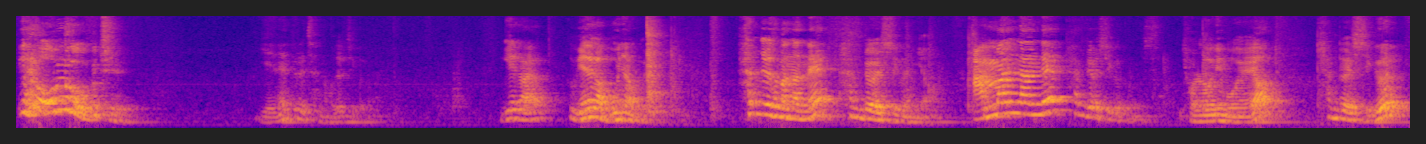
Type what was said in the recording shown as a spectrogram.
이거 해가 없는 거고, 그치? 얘네들을 찾는 거죠, 지금. 이해가요? 그럼 얘네가 뭐냐고요? 한 줄에서 만났네? 판별식은요. 안 만났네? 판별식은 음수. 결론이 뭐예요? 판별식은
